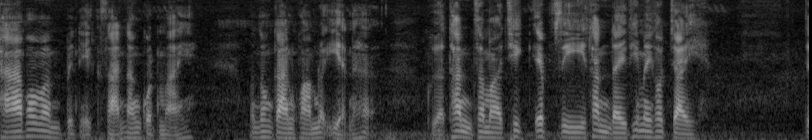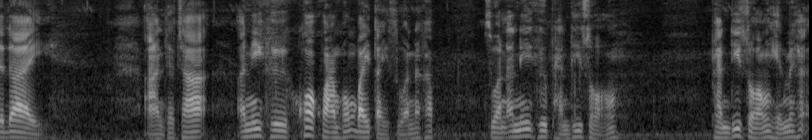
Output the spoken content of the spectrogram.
ช้าๆเพราะมันเป็นเอกสารทางกฎหมาย มันต้องการความละเอียดนะฮะเผื่อท่านสมาชิก FC ท่านใดที่ไม่เข้าใจ จะได้อ่านช้าๆ อันนี้คือข้อความของใบไต่สวนนะครับ ส่วนอันนี้คือแผ่นที่สองแผ่นที่สองเห็นไหมครับ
